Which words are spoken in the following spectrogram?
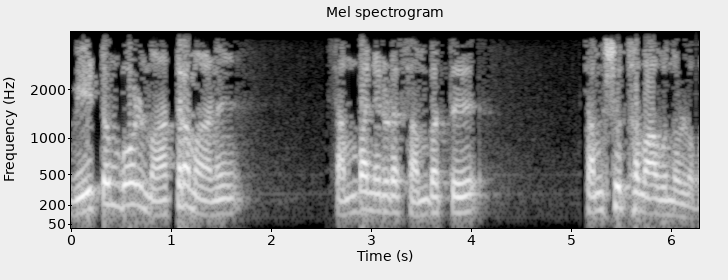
വീട്ടുമ്പോൾ മാത്രമാണ് സമ്പന്നരുടെ സമ്പത്ത് സംശുദ്ധമാവുന്നുള്ളൂ.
